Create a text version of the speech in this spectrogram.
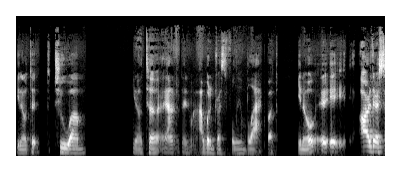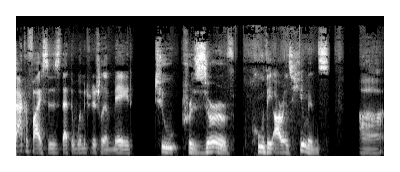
you know to to um you know to I, wouldn't dress fully in black, but you know, it, are there sacrifices that the women traditionally have made to preserve who they are as humans? Uh,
